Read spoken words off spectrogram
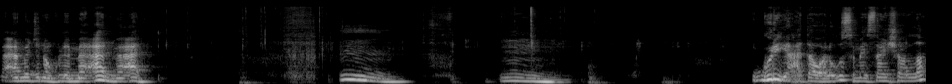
macaan ma jiraan kule macaan macaan guriga xataa waa lagu samaystaa insha allah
